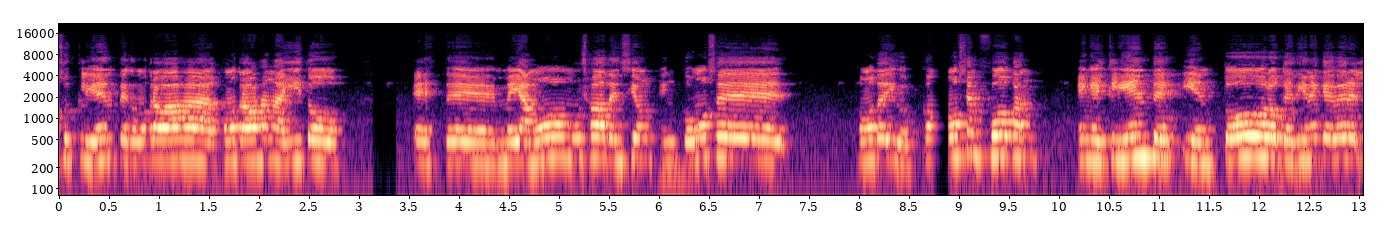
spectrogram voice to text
sus clientes, cómo, trabaja, cómo trabajan allí todos. Este, me llamó mucho la atención en cómo se, ¿cómo te digo? Cómo se enfocan en el cliente y en todo lo que tiene que ver en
